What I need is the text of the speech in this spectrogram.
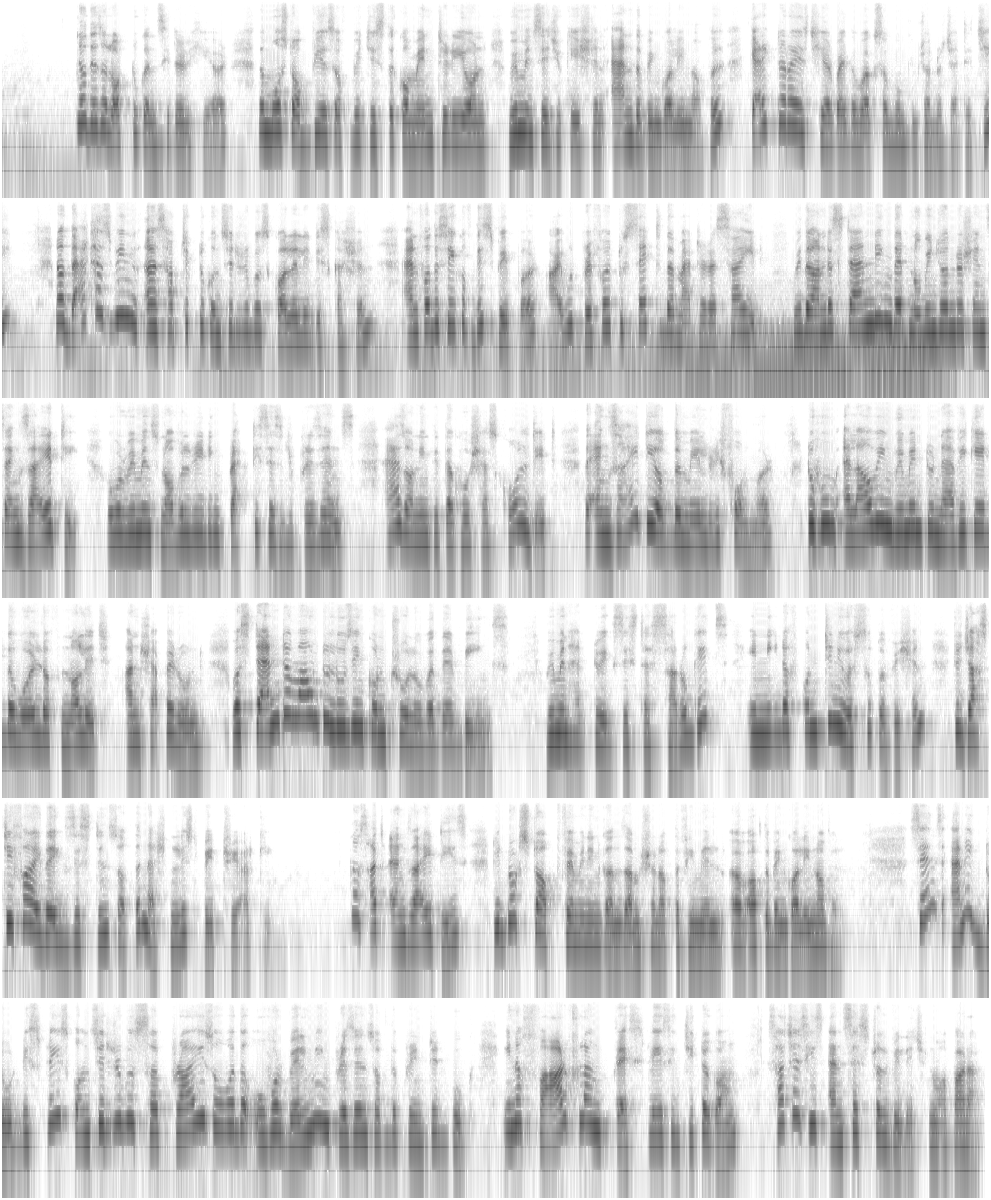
Now, there's a lot to consider here, the most obvious of which is the commentary on women's education and the Bengali novel, characterized here by the works of Bankim Chandra Chatterjee. Now, that has been a subject to considerable scholarly discussion, and for the sake of this paper, I would prefer to set the matter aside with the understanding that Nobin Chandra Sen's anxiety over women's novel reading practices represents, as Anindita Ghosh has called it, the anxiety of the male reformer to whom allowing women to navigate the world of knowledge unchaperoned was tantamount to losing control over their beings. Women had to exist as surrogates in need of continuous supervision to justify the existence of the nationalist patriarchy. Now, such anxieties did not stop feminine consumption of the female uh, of the Bengali novel. Sen's anecdote displays considerable surprise over the overwhelming presence of the printed book in a far-flung press place in Chittagong, such as his ancestral village, Noapara.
